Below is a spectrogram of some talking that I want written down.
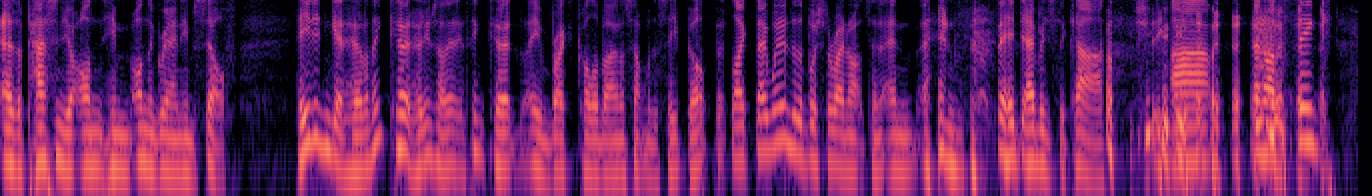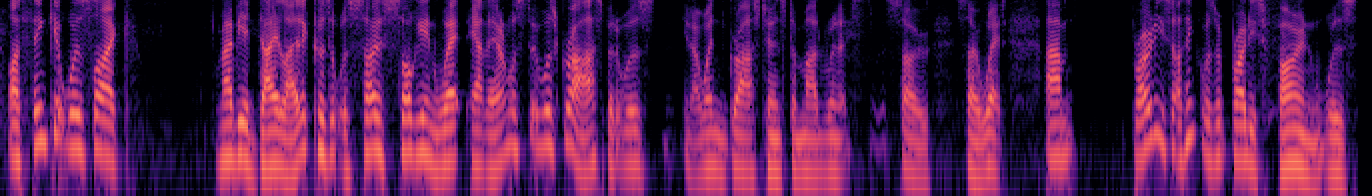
as a passenger on him on the ground himself. He didn't get hurt. I think Kurt hurt himself. I think Kurt even broke a collarbone or something with a seatbelt. But like they went into the bush the right knots and and and fair damaged the car. uh, and I think I think it was like maybe a day later because it was so soggy and wet out there. And it was it was grass, but it was you know, when grass turns to mud when it's so so wet. Um, Brody's, I think it was Brody's phone was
